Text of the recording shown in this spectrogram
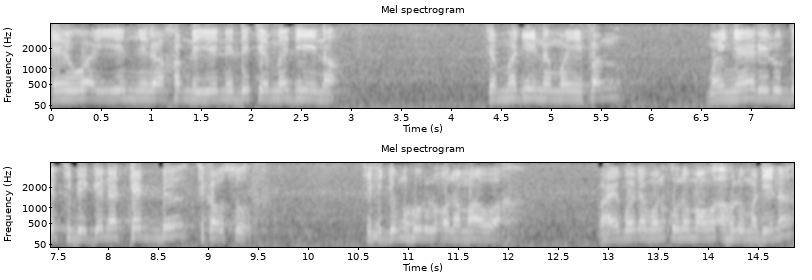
e waay yéen ñi nga xam ne yéen dëkke Madina ca Madina mooy fan mooy ñaareelu dëkk bi gën a tedd ci kaw suuf ci li jumhurul ulama wax waaye boo demoon ulama wu ahlu madina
